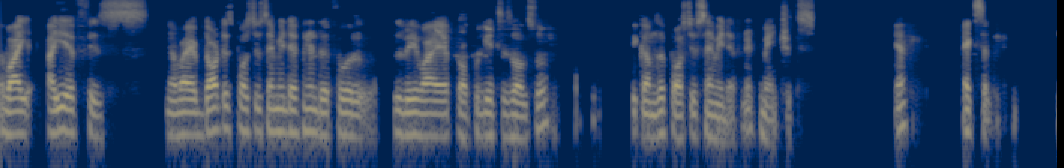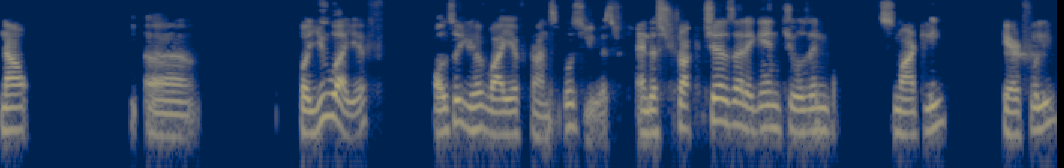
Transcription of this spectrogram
YIF is now YIF dot is positive semi-definite. Therefore, the way YIF propagates is also becomes a positive semi-definite matrix. Yeah, excellent. Now, uh, for UIF, also you have YF transpose US, and the structures are again chosen smartly, carefully.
